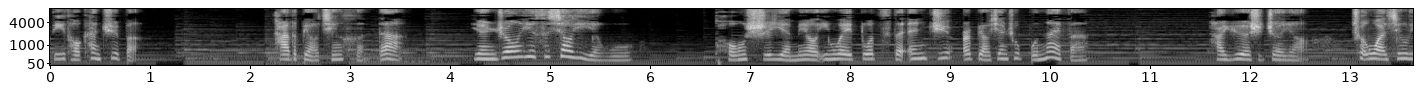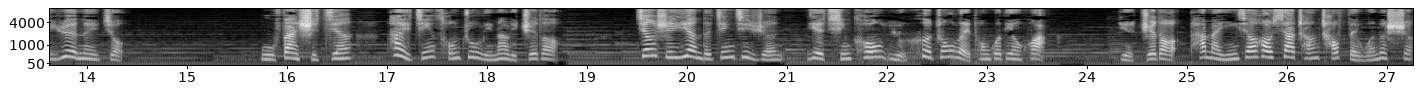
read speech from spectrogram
低头看剧本。他的表情很淡，眼中一丝笑意也无。同时也没有因为多次的 NG 而表现出不耐烦。他越是这样，陈婉心里越内疚。午饭时间，他已经从助理那里知道江时宴的经纪人叶晴空与贺中磊通过电话，也知道他买营销号下场炒绯闻的事。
